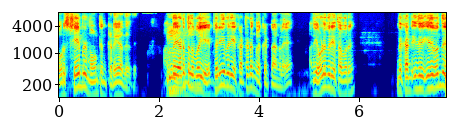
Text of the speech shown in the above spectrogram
ஒரு ஸ்டேபிள் மவுண்டன் கிடையாது அது. அந்த இடத்துல. போய் பெரிய பெரிய கட்டடங்களை கட்டினாங்களே அது எவ்வளவு பெரிய தவறு? இந்த கட் இது இது வந்து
